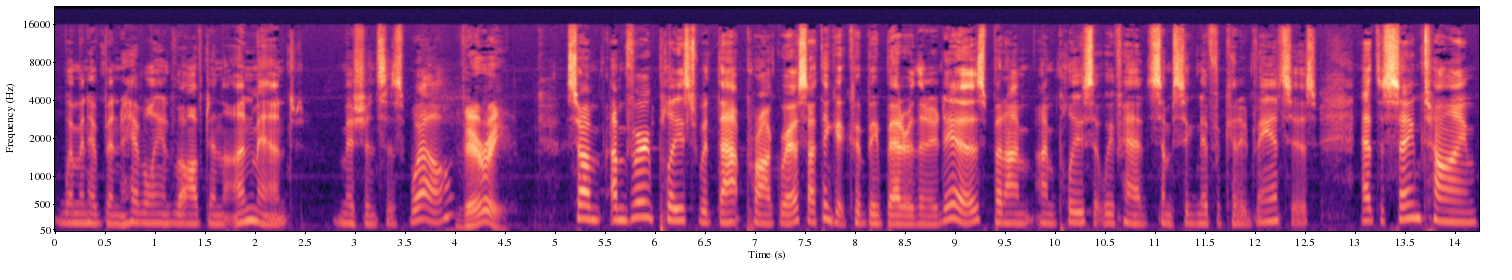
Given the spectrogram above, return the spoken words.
women have been heavily involved in the unmanned missions as well. Very. So I'm I'm very pleased with that progress. I think it could be better than it is, but I'm I'm pleased that we've had some significant advances. At the same time,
